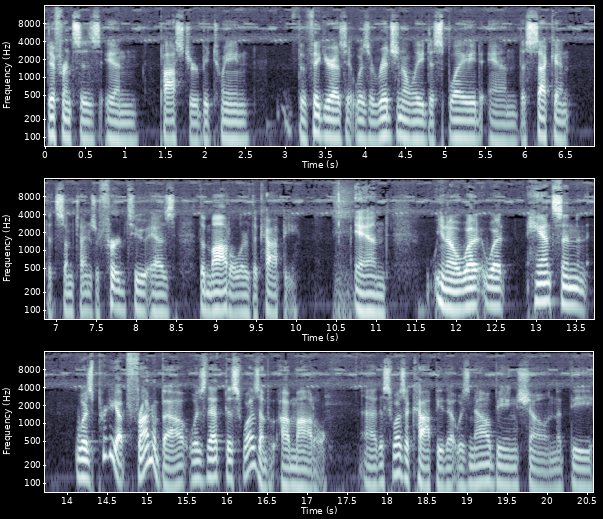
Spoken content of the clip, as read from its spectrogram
differences in posture between the figure as it was originally displayed and the second that's sometimes referred to as the model or the copy. And you know what what Hansen was pretty upfront about was that this was a, a model. Uh, this was a copy that was now being shown. That the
